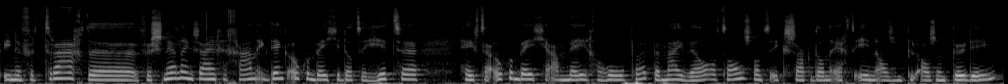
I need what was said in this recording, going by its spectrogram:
in een vertraagde versnelling zijn gegaan. Ik denk ook een beetje dat de hitte heeft daar ook een beetje aan meegeholpen. Bij mij wel althans, want ik zak dan echt in als een, als een pudding.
